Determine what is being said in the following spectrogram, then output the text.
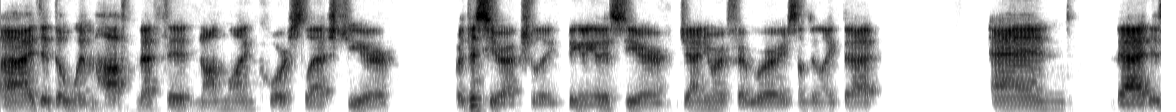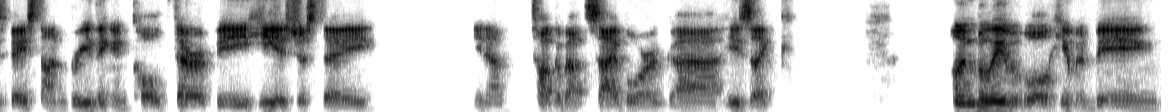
Uh, I did the Wim Hof method, an online course last year, or this year actually, beginning of this year, January, February, something like that. And that is based on breathing and cold therapy. He is just a, you know, talk about cyborg. Uh, he's like unbelievable human being.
